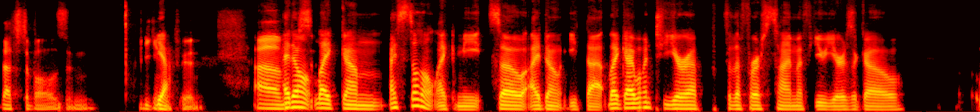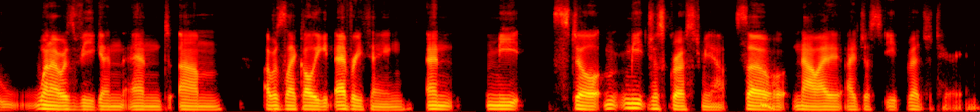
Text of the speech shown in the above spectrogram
vegetables and vegan Yeah. food. Um, I don't so- like um I still don't like meat, so I don't eat that. Like I went to Europe for the first time a few years ago when I was vegan and um I was like I'll eat everything and meat still meat just grossed me out. So Hmm. now I I just eat vegetarian.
